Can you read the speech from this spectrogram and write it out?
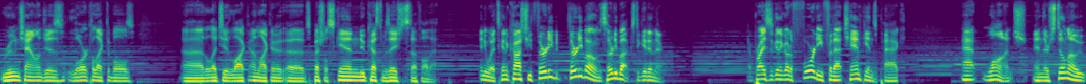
rune challenges, lore collectibles. Uh, to let you lock, unlock a, a special skin, new customization stuff, all that. Anyway, it's going to cost you 30, 30 bones, 30 bucks to get in there. That price is going to go to 40 for that Champions pack at launch, and there's still no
